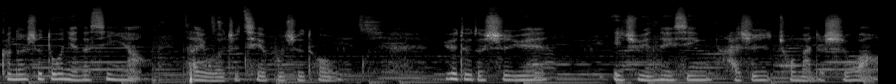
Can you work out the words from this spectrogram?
可能是多年的信仰，才有了这切肤之痛。乐队的誓约，以至于内心还是充满着失望。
